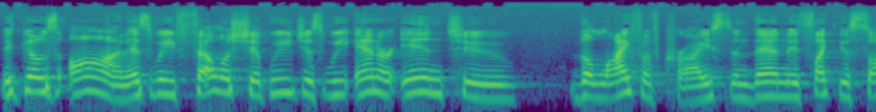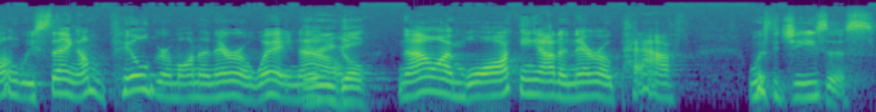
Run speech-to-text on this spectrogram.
It goes on. As we fellowship, we just we enter into the life of Christ, and then it's like this song we sang, I'm a pilgrim on a narrow way now. There you go. Now I'm walking out a narrow path with Jesus.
